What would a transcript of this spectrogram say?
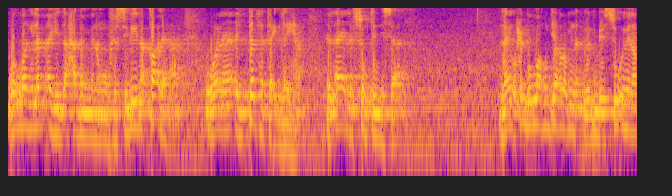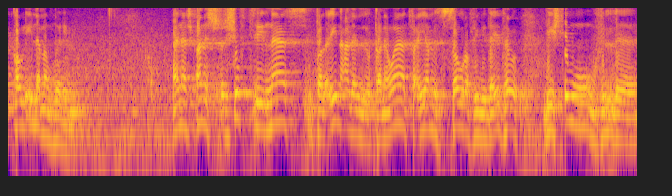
والله لم أجد أحدا من المفسرين قالها ولا التفت إليها. الآية اللي في سورة النساء. لا يحب الله الجهر من بالسوء من القول إلا من ظلم. أنا أنا شفت ناس طالعين على القنوات في أيام الثورة في بدايتها بيشتموا في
